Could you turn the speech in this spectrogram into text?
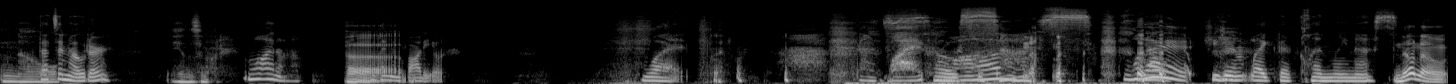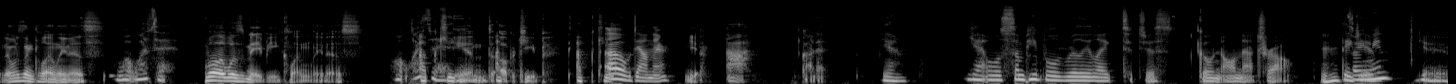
no. That's an odor. yeah, that's an odor. Well, I don't know. I'm Uh, thinking body odor. What? That's What, so Rob? sus. What? Yeah, he didn't like their cleanliness. no, no, it wasn't cleanliness. What was it? Well, it was maybe cleanliness What was Upkeep. it? and upkeep. Upkeep. Oh, down there. Yeah. Ah, got it. Yeah, Yeah. Well, some people really like to just go all natural. they Is that do. what you mean? Yeah,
